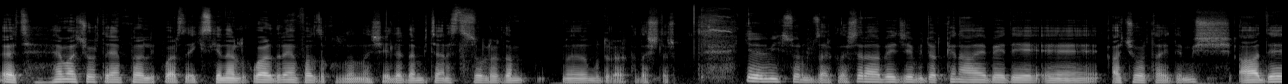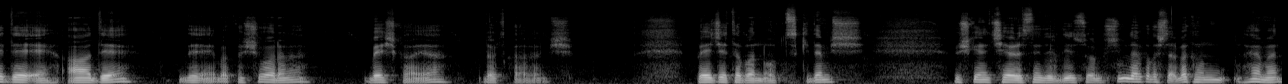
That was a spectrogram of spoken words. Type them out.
Evet hem açıortay hem paralellik varsa ikizkenarlık vardır. En fazla kullanılan şeylerden bir tanesi sorulardan e, budur arkadaşlar. Gelelim ilk sorumuza arkadaşlar. ABC bir dörtgen AEBD e, açıortay demiş. AD DE AD DE bakın şu orana 5K'ya 4K vermiş. BC tabanı 32 demiş. Üçgenin çevresi nedir diye sormuş. Şimdi arkadaşlar bakın hemen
